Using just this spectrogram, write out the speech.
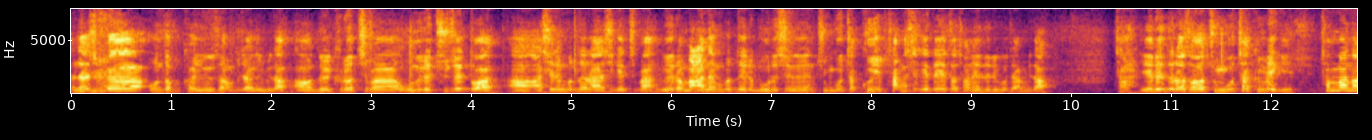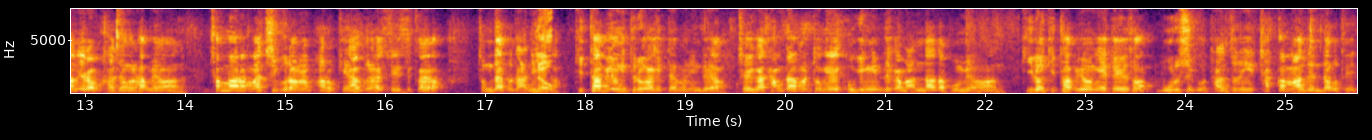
안녕하십니까 원더풀카 윤수한 부장입니다. 아, 늘 그렇지만 오늘의 주제 또한 아, 시는 분들은 아시겠지만 의외로 많은 분들이 모르시는 중고차 구입 상식에 대해서 전해드리고자 합니다. 자 예를 들어서 중고차 금액이 천만 원이라고 가정을 하면 천만 원만 지불하면 바로 계약을 할 수 있을까요? 정답은 아닙니다. 기타 비용이 들어가기 때문인데요. 저희가 상담을 통해 고객님들과 만나다 보면 이런 기타 비용에 대해서 모르시고 단순히 차값만 낸다고 대-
